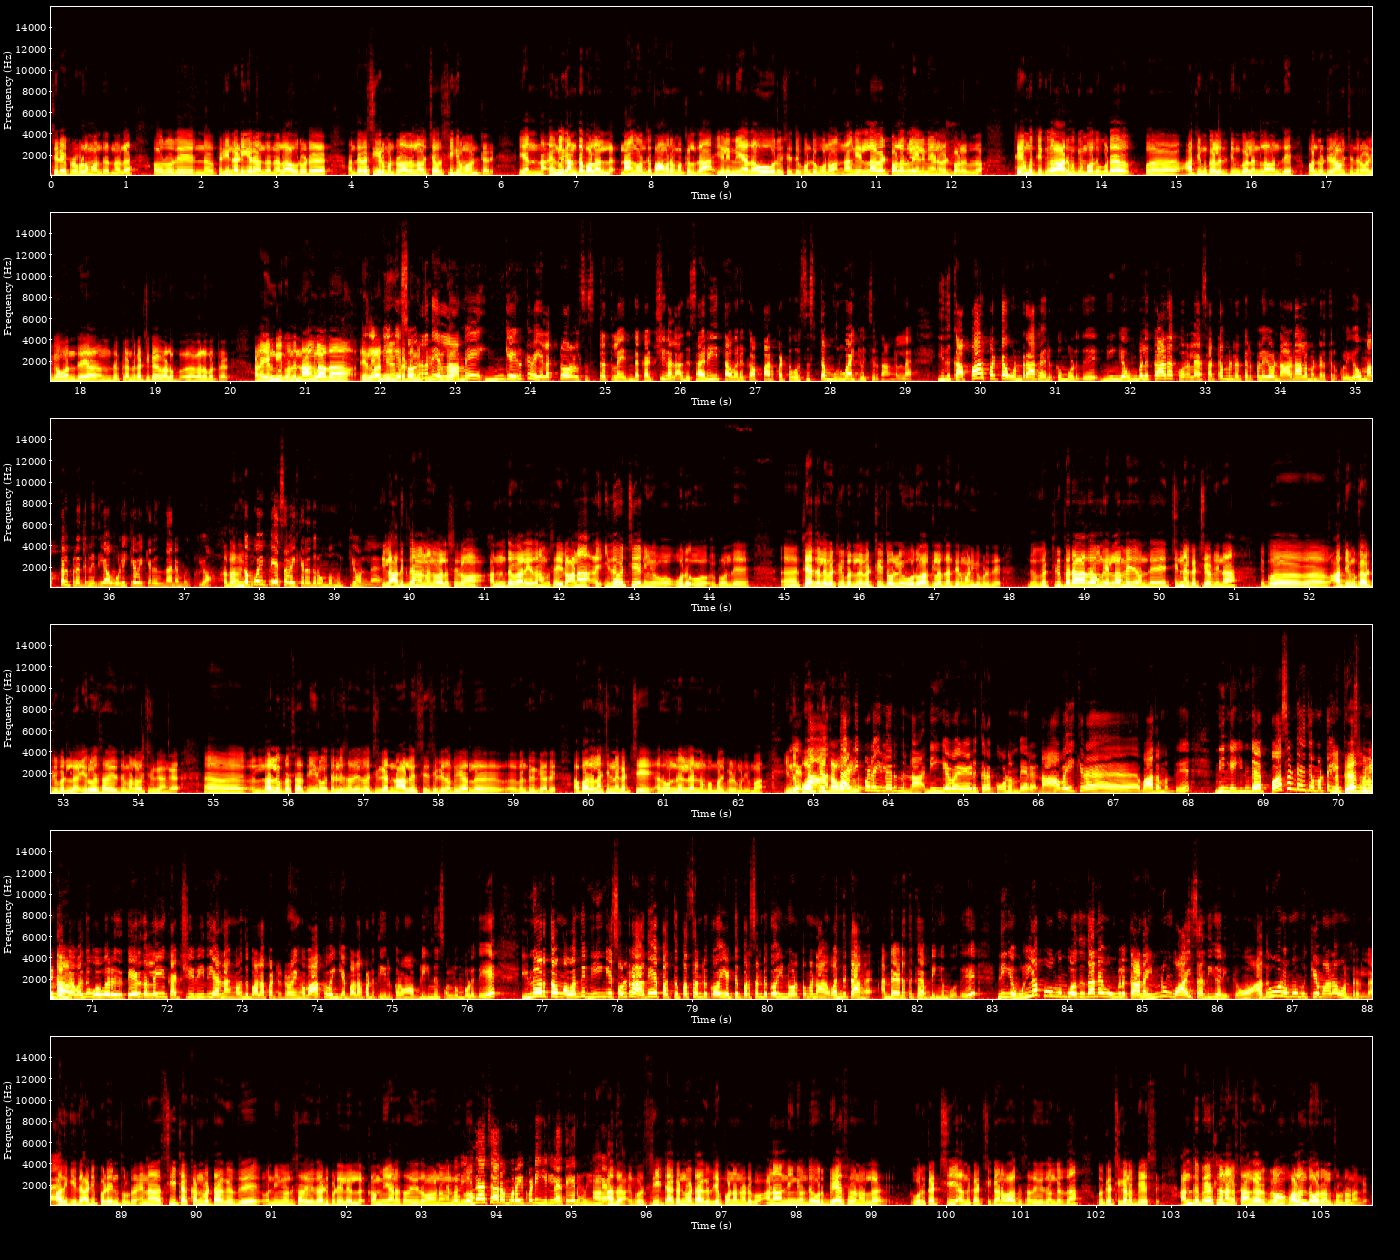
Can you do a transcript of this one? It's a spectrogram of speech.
திரை பிரபலமாக இருந்ததுனால அவர் ஒரு ந- பெரிய நடிகராக இருந்ததுனால அவரோட அந்த ரசிகர் மன்றம் அதெல்லாம் வச்சு அவர் சீக்கிரமாக வந்துட்டார். ஏன் நான் எங்களுக்கு அந்த பலம் இல்லை. நாங்கள் வந்து பாமர மக்கள் தான். எளிமையாக தான் ஒவ்வொரு விஷயத்தையும் கொண்டு போனோம். நாங்கள் எல்லா வேட்பாளர்களும் எளிமையான வேட்பாளர்கள் தான். தேமுதிக ஆரம்பிக்கும் போது கூட இப்போ அதிமுகலேருந்து திமுகலேருந்துலாம் வந்து பண்ருட்டி ராமச்சந்திரன் வரைக்கும் வந்து அந்த அந்த கட்சிக்காக வேலை வேலை பார்த்தார். ஆனால் எங்களுக்கு வந்து நாங்களாக தான் எல்லாத்தையும் சொல்றது இருக்கோம். எல்லாமே இங்க இருக்கிற எலக்டோரல் சிஸ்டத்துல இந்த கட்சிகள் அது சரி தவறுக்கு அப்பாற்பட்ட ஒரு சிஸ்டம் உருவாக்கி வச்சிருக்காங்கல்ல. இதுக்கு அப்பாற்பட்ட ஒன்றாக இருக்கும் பொழுது நீங்க உங்களுக்கான குரலை சட்டமன்றத்திற்குள்ளேயோ நாடாளுமன்றத்திற்குள்ளேயோ மக்கள் பிரதிநிதியா ஒழிக்க வைக்கிறது தானே முக்கியம். அங்க போய் பேச வைக்கிறது ரொம்ப முக்கியம் இல்ல இல்லை அதுக்கு தானே நாங்கள் வேலை செய்கிறோம் அந்த வேலையை தான் நம்ம செய்கிறோம் ஆனால் இதை வச்சு நீங்கள் ஒரு இப்போ வந்து தேர்தலில் வெற்றி பெறல. வெற்றி தோல்வி ஒரு வாக்கில் தான் தீர்மானிக்கப்படுது. வெற்றி பெறாதவங்க எல்லாமே வந்து சின்ன கட்சி அப்படின்னா இப்போ அதிமுக வெற்றி பெறல. இருபது சதவீதத்து மேலே வச்சுருக்காங்க. லல்லு பிரசாத் இருபத்தி ரெண்டு சதவீதம் வச்சிருக்காரு. நாலு சீட்டு தான் பீகாரில் வென்றிருக்காரு. அப்போ அதெல்லாம் சின்ன கட்சி. அது ஒன்றும் இல்லைன்னு நம்ம மதிப்பிட முடியுமா? இந்த போக்கே தவறு. அடிப்படையில இருந்து நான் நீங்க வ- எடுக்கிற கோணம் வேற. நான் வைக்கிற வாதம் வந்து நீங்க இந்த பெர்சன்டேஜை மட்டும் இல்ல, பண்ணி நாங்க வந்து ஒவ்வொரு தேர்தலையும் கட்சி ரீதியா நாங்க வந்து பலப்பட்டுட்டோம். எங்க வாக்கு வங்கியை பலப்படுத்தி இருக்கிறோம் அப்படின்னு சொல்லும் பொழுதே இன்னொருத்தவங்க வந்து நீங்க சொல்ற அதே பத்து பர்சன்ட்டுக்கோ எட்டு பர்சன்ட்டுக்கோ இன்னொருத்தவங்க நான் வந்துட்டாங்க அந்த இடத்துக்கு அப்படிங்கும்போது நீங்க உள்ள போகும்போது தானே உங்களுக்கான இன்னும் வாய்ஸ் அதிகரிக்கும். அதுவும் ரொம்ப முக்கியமான ஒன்று இல்ல அதுக்கு இது அடிப்படைன்னு சொல்கிறேன் ஏன்னா சீட்டாக கன்வெர்ட் ஆகுறது நீங்கள் வந்து சதவீத அடிப்படையில் இல்லை. கம்மியான சதவீதம் நம்ம வாங்கினவங்களுக்கும் விகிதாச்சார முறைப்படி இல்ல தேர்வு இல்ல. அதான். இப்போ சீட்டாக கன்வெர்ட் ஆகுறது எப்போனா நடக்கும். ஆனால் நீங்கள் வந்து ஒரு பேஸ் வேணும்ல. ஒரு கட்சி அந்த கட்சிக்கான வாக்கு சதவீதங்கிறது தான் ஒரு கட்சிக்கான பேஸ் அந்த பேஸில் நாங்கள் ஸ்ட்ராங்காக இருக்கிறோம் வளர்ந்து வரோம்னு சொல்கிறோம் நாங்கள்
